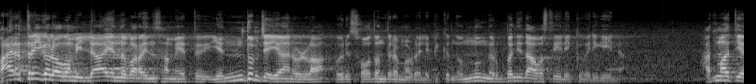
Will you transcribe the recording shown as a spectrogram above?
പാരത്രിക ലോകമില്ല എന്ന് പറയുന്ന സമയത്ത് എന്തും ചെയ്യാനുള്ള ഒരു സ്വാതന്ത്ര്യം അവിടെ ലഭിക്കുന്നു. ഒന്നും നിർബന്ധിതാവസ്ഥയിലേക്ക് വരികയില്ല. ആത്മഹത്യ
